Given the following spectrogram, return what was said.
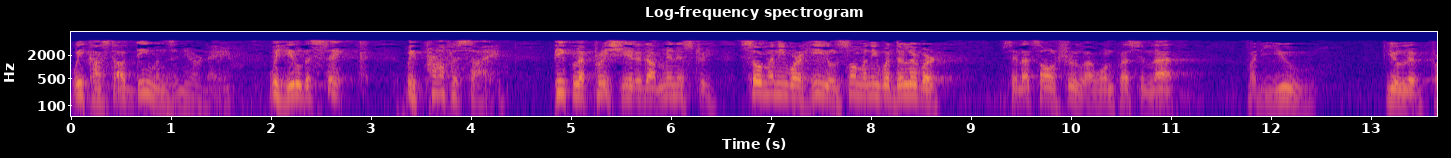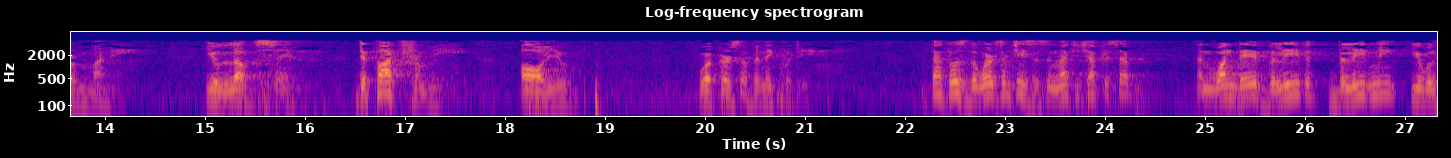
we cast out demons in your name. We heal the sick. We prophesied. People appreciated our ministry. So many were healed. So many were delivered. Say, that's all true. I won't question that. But you You lived for money. You loved sin. Depart from me, all you workers of iniquity. That those are the words of Jesus in Matthew chapter 7. And one day, believe it, believe me, you will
